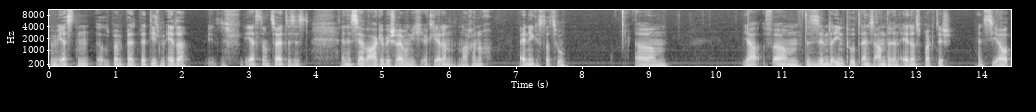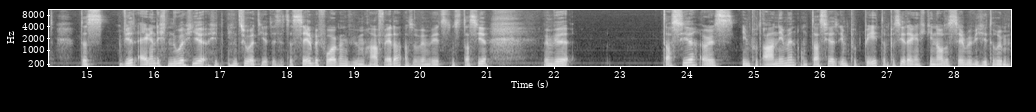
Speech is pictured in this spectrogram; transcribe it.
beim ersten, also beim, bei, bei diesem Adder, erster und zweites ist eine sehr vage Beschreibung, ich erkläre dann nachher noch einiges dazu. Ähm, ja, ähm, das ist eben der Input eines anderen Adders praktisch, ein C-Out. Das wird eigentlich nur hier hin hinzuaddiert. Das ist dasselbe Vorgang wie beim Half-Adder, also wenn wir jetzt uns das hier, wenn wir das hier als Input A nehmen und das hier als Input B, dann passiert eigentlich genau dasselbe wie hier drüben.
